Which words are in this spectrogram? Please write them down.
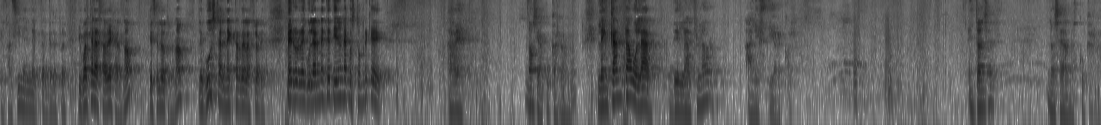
le fascina el néctar de las flores. Igual que las abejas, ¿no? Que es el otro, ¿no? Le gusta el néctar de las flores. Pero regularmente tiene una costumbre que, a ver, no sea cucarrón. Le encanta volar de la flor al estiércol. Entonces, no seamos cucarrones.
